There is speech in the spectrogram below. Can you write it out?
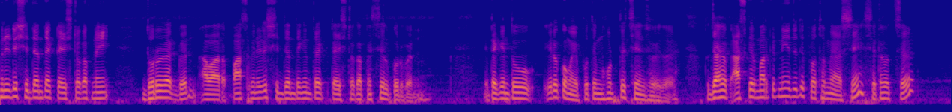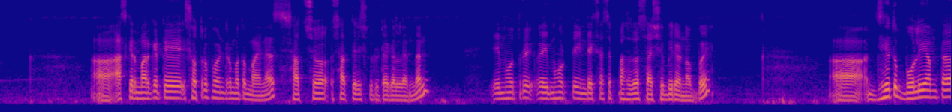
মিনিটের সিদ্ধান্তে একটা স্টক আপনি ধরে রাখবেন, আবার পাঁচ মিনিটের সিদ্ধান্তে কিন্তু একটা স্টক আপনি সেল করবেন। এটা কিন্তু এরকমই, প্রতি মুহূর্তে চেঞ্জ হয়ে যায়। তো যাই হোক, আজকের মার্কেট নিয়ে যদি প্রথমে আসি, সেটা হচ্ছে আজকের মার্কেটে সতেরো পয়েন্টের মতো মাইনাস সাতশো সাতত্রিশ কোটি টাকার লেনদেন। এই মুহূর্তে এই মুহূর্তে ইন্ডেক্স আছে পাঁচ হাজার চারশো বিরানব্বই। যেহেতু ভলিউমটা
